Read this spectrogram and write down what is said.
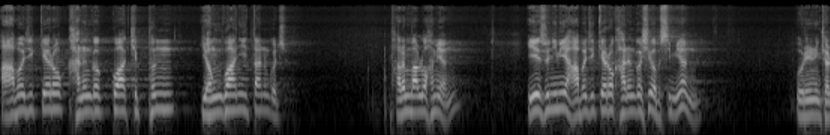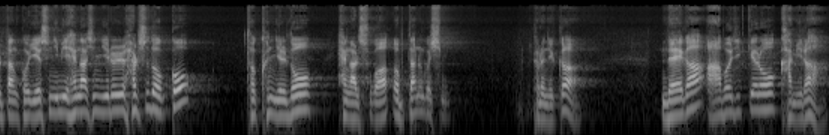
아버지께로 가는 것과 깊은 연관이 있다는 거죠. 다른 말로 하면 예수님이 아버지께로 가는 것이 없으면 우리는 결단코 예수님이 행하신 일을 할 수도 없고 더 큰 일도 행할 수가 없다는 것입니다. 그러니까 내가 아버지께로 감이라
